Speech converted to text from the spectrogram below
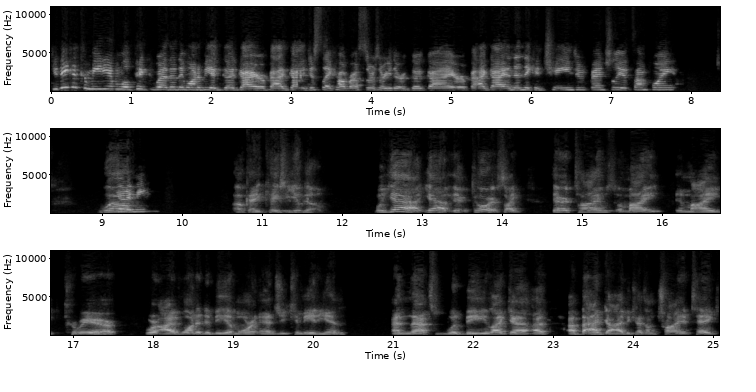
do you think a comedian will pick whether they want to be a good guy or a bad guy, just like how wrestlers are either a good guy or a bad guy, and then they can change eventually at some point? Well, you know what I mean? Okay, Casey, you go. Well, yeah, yeah, there- of course. Like there are times in my in my career where I've wanted to be a more edgy comedian, and that's would be like a, a, a bad guy because I'm trying to take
